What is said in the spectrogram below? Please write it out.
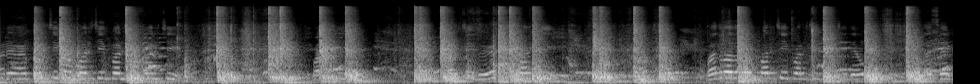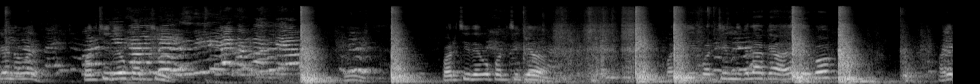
अरे पर्ची का पर्ची पर्ची पर्ची। पर्ची पर्ची पर्ची। पर्ची पर्ची पर्ची देव पर्ची। पर्ची देव पर्ची। पर्ची देखो पर्ची क्या? पर्ची पर्ची निकला क्या है देखो। अरे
